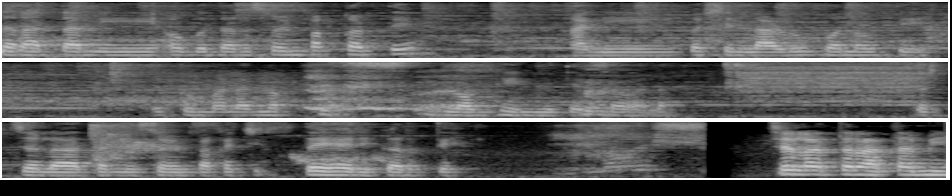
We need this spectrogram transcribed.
तर आता मी अगोदर स्वयंपाक करते आणि कसे लाडू बनवते ते तुम्हाला नक्कीच ब्लॉग घेईन मी त्याचावाला तर चला आता मी स्वयंपाकाची तयारी करते. चला तर आता मी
